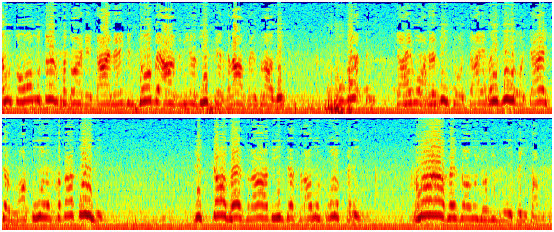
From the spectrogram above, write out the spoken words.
ہم تو وہ مطلب فتوا کے قائل ہیں کہ جو بھی آدمی عزیز کے خلاف فیصلہ دے، وہ غلط ہے۔ چاہے وہ حدیث ہو، چاہے ہنسی ہو، چاہے شر معصوم خطا کوئی نہیں۔ جس کا فیصلہ عدیز کے خلاف اس کو کہیں۔ گے ہمارا فیصلہ وہ جو وہ صحیح ثابت ہے۔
